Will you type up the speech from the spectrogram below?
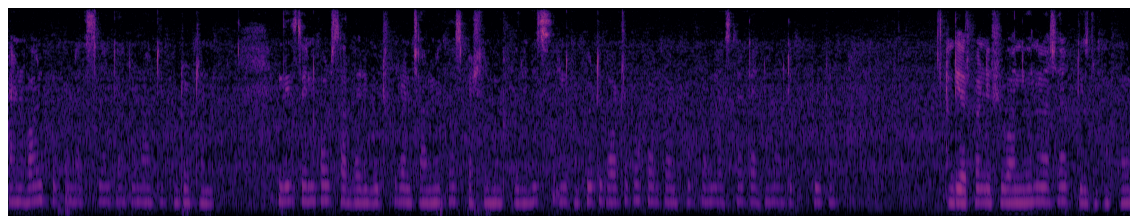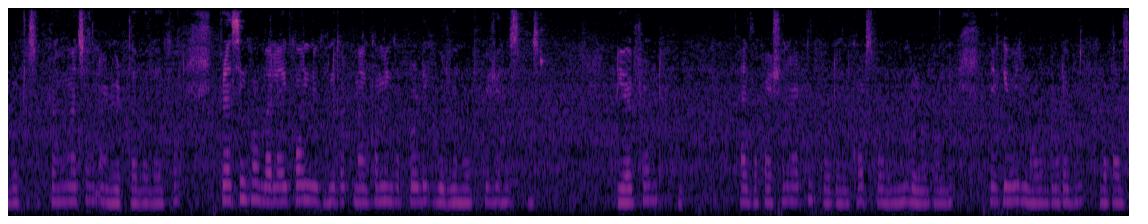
and windproof and excellent for return these raincoats are very beautiful and charming colors specially made for any season and completely waterproof and windproof and excellent for return dear friend if you are new to my channel please do not forget to subscribe my channel and hit the bell icon pressing for bell icon you can get my coming uploading video notifications first dear friend as a fashion item for raincoats for women do only make image more durable but also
